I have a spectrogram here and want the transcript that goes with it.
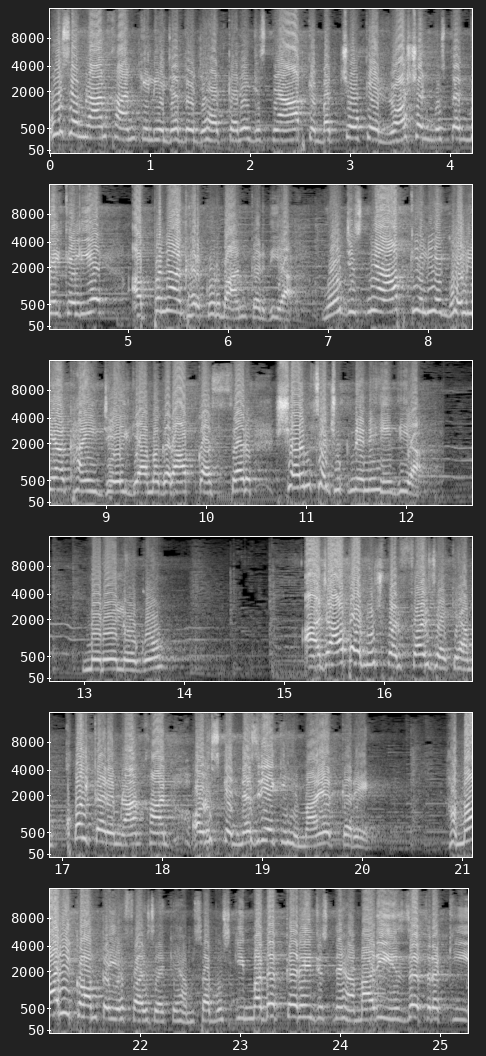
उस इमरान खान के लिए जद्दोजहद करें जिसने आपके बच्चों के रोशन मुस्तकबिल के लिए अपना घर कुर्बान कर दिया। वो जिसने आपके लिए गोलियाँ खाई जेल गया, मगर आपका सर शर्म से झुकने नहीं दिया। मेरे लोगों, आज आप और मुझ पर फ़र्ज़ है कि हम खुलकर इमरान खान और उसके नज़रिए की हिमायत करें। हमारी कौम पे यह फ़र्ज़ है कि हम सब उसकी मदद करें जिसने हमारी इज़्ज़त रखी,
